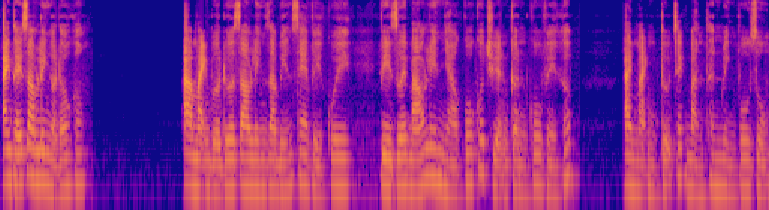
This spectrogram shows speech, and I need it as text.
anh thấy Giao Linh ở đâu không? A Mạnh vừa đưa Giao Linh ra bến xe về quê vì dưới báo lên nhà cô có chuyện cần cô về gấp. Anh Mạnh tự trách bản thân mình vô dụng,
